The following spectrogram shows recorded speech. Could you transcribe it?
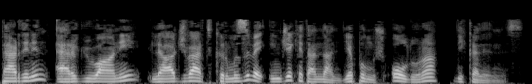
Perdenin ergüvani, lacivert, kırmızı ve ince ketenden yapılmış olduğuna dikkat ediniz.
